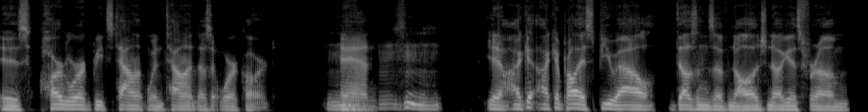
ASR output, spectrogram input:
is hard work beats talent when talent doesn't work hard. Mm-hmm. And you know, I could I could probably spew out dozens of knowledge nuggets from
